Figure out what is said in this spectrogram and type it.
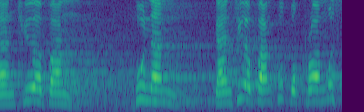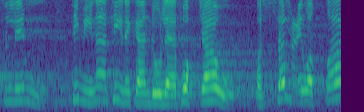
การเชื่อฟังผู้นำการเชื่อฟังผู้ปกครองมุสลิม ที่มีหน้าที่ในการดูแลพวกเจ้าวัสัมอิวัตตา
